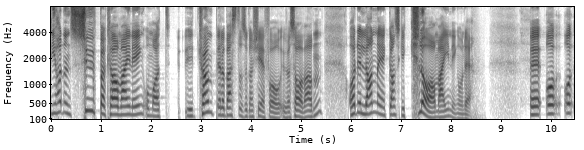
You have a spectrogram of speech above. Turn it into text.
de hadde en superklar mening om at Trump er det beste som kan skje for USA og verden. Og hadde landa i en ganske klar mening om det. Eh, og, og,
